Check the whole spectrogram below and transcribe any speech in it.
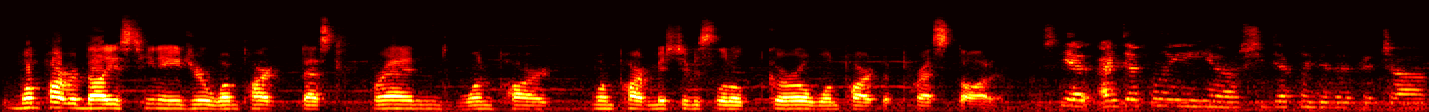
One part rebellious teenager, one part best friend, one part one part mischievous little girl, one part depressed daughter. Yeah, I definitely, you know, she definitely did a good job.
